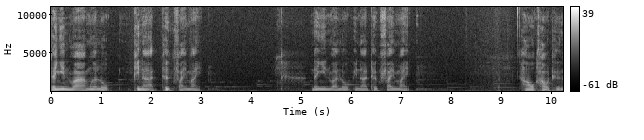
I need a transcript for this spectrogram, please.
ได้ยินว่าเมื่อโลก พินาศถึกไฟใหม่ ได้ยินว่าโลกพินาศถึกไฟใหม่ เฮาเข้าถึง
